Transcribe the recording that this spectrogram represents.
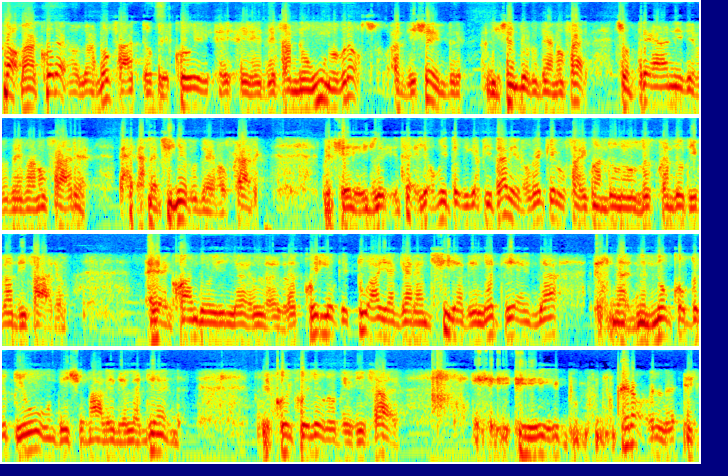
No, ma ancora non l'hanno fatto, per cui eh, eh, ne fanno uno grosso a dicembre. A dicembre lo devono fare. Sono tre anni che lo devono fare, eh, alla fine lo devono fare. Perché cioè, l'aumento di capitale non è che lo fai quando, lo, quando ti va di fare eh, quando il, il, quello che tu hai a garanzia dell'azienda eh, non copre più un decimale dell'azienda, per cui quello lo devi fare. E, e, però eh,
